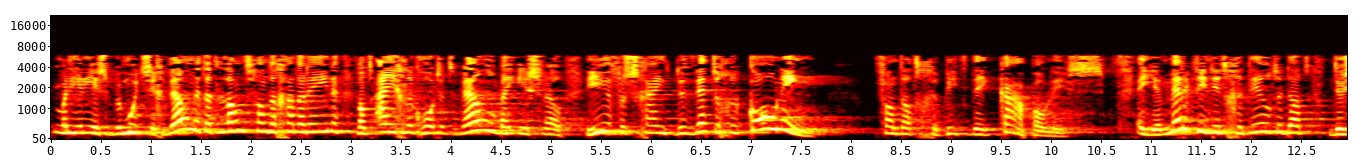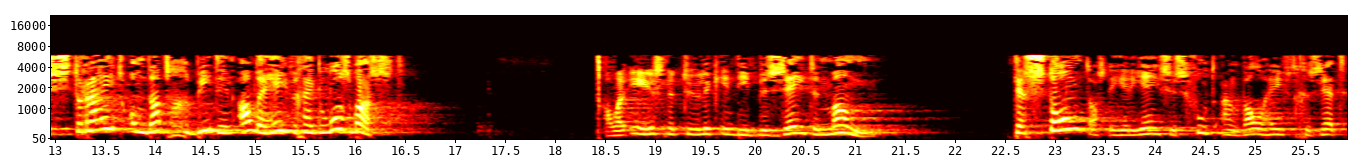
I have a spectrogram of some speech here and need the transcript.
Maar de Heer Jezus bemoeit zich wel met het land van de Gadarenen, want eigenlijk hoort het wel bij Israël. Hier verschijnt de wettige koning van dat gebied Decapolis. En je merkt in dit gedeelte dat de strijd om dat gebied in alle hevigheid losbarst. Allereerst natuurlijk in die bezeten man. Terstond, als de Heer Jezus voet aan wal heeft gezet,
